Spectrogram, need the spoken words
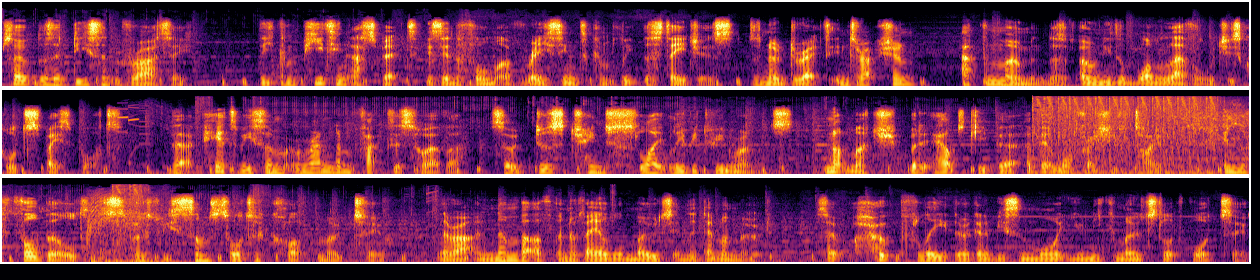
so there's a decent variety. The competing aspect is in the form of racing to complete the stages. There's no direct interaction. At the moment, there's only the one level which is called Spaceport. There appear to be some random factors, however, so it does change slightly between runs. Not much, but it helps keep it a bit more fresh each time. In the full build, there's supposed to be some sort of co-op mode too. There are a number of unavailable modes in the demo mode, so hopefully there are going to be some more unique modes to look forward to.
